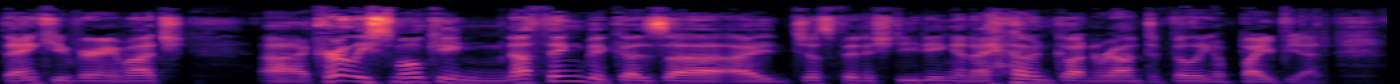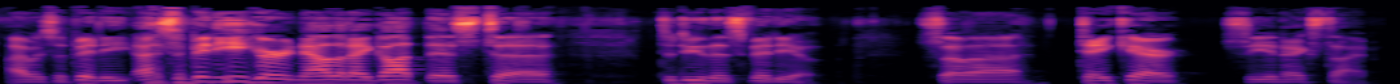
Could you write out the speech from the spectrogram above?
Thank you very much. Uh, currently smoking nothing because uh, I just finished eating and I haven't gotten around to filling a pipe yet. I was a bit e- I was a bit eager now that I got this to to do this video. So uh, take care. See you next time.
